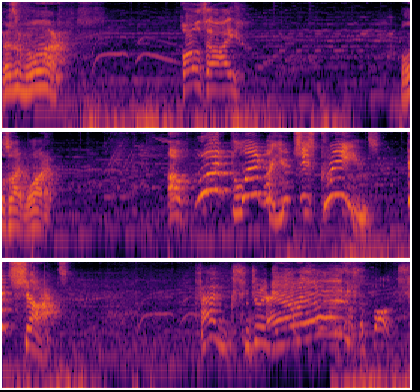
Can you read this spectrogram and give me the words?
Reservoir. Bullseye. Bullseye what? Oh, what? Legma, you cheese greens. Get shot! Thanks for doing Aaron! the box.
